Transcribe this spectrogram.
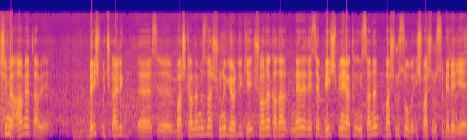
Şimdi Ahmet abi 5,5 aylık e, başkanlığımızda şunu gördük ki şu ana kadar neredeyse 5000'e yakın insanın başvurusu oldu, iş başvurusu belediyeye.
